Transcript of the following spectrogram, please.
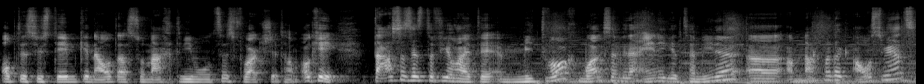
ob das System genau das so macht, wie wir uns das vorgestellt haben. Okay, das ist jetzt dafür heute Mittwoch. Morgen sind wieder einige Termine äh, am Nachmittag auswärts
